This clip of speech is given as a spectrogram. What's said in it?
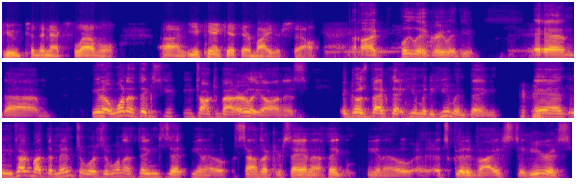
you to the next level. Um, you can't get there by yourself. No, I completely agree with you. And um, you know, one of the things you, you talked about early on is it goes back to that human to human thing. Mm-hmm. And when you talk about the mentors, and one of the things that you know sounds like you're saying, I think you know it's good advice to hear is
